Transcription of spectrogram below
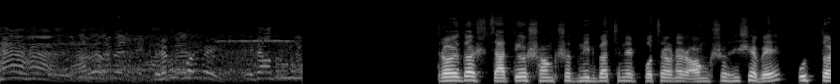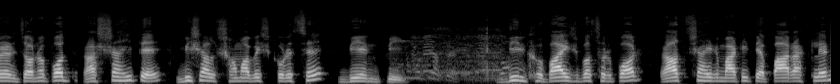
হ্যাঁ হ্যাঁ। এরকম করবে। এটা অত ত্রয়োদশ জাতীয় সংসদ নির্বাচনের প্রচারণার অংশ হিসেবে উত্তরের জনপদ রাজশাহীতে বিশাল সমাবেশ করেছে বিএনপি। দীর্ঘ বাইশ বছর পর রাজশাহীর মাটিতে পা রাখলেন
